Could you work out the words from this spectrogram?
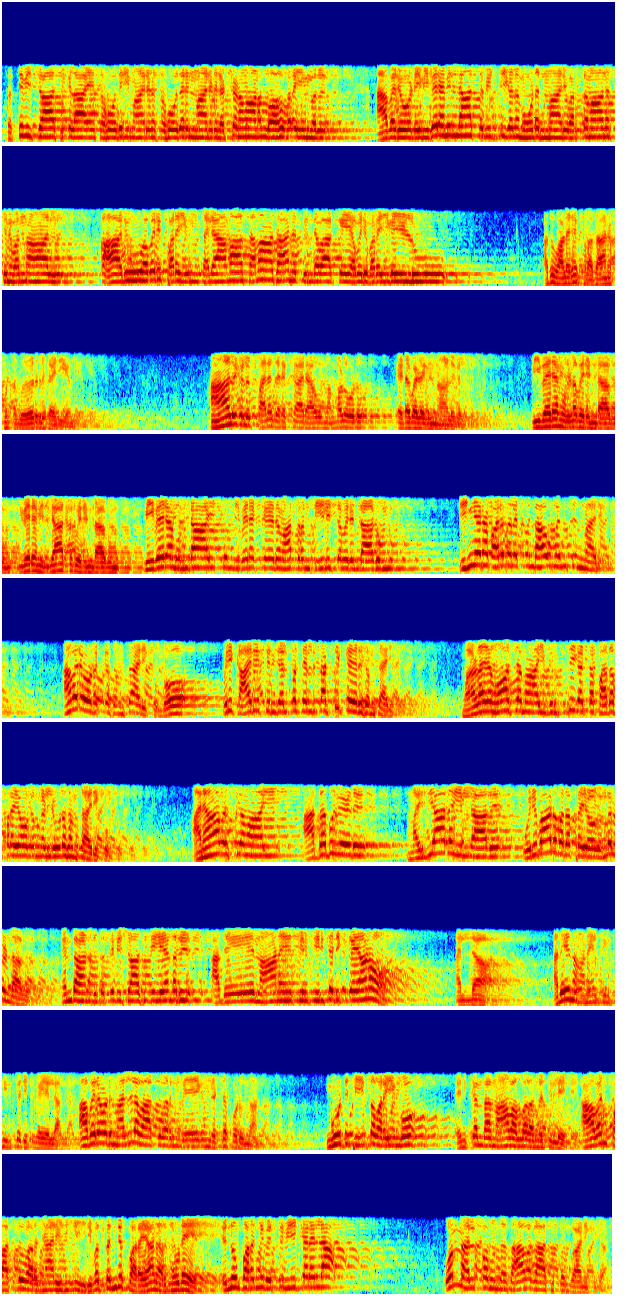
സത്യവിശ്വാസികളായ സഹോദരിമാരുടെ സഹോദരന്മാരുടെ ലക്ഷണമാണ് അള്ളാഹു പറയുന്നത്. അവരോട് വിവരമില്ലാത്ത വിദ്യകൾ മൂടന്മാര് വർത്തമാനത്തിന് വന്നാൽ കാലു അവർ പറയും സലാമ സമാധാനത്തിന്റെ വാക്കേ അവർ പറയുകയുള്ളൂ. അത് വളരെ പ്രധാനപ്പെട്ട വേറൊരു കാര്യമാണ്. ആളുകൾ പലതരക്കാരാവും നമ്മളോട് ഇടപഴകുന്ന ആളുകൾ വിവരമുള്ളവരുണ്ടാകും വിവരമില്ലാത്തവരുണ്ടാകും. വിവരമുണ്ടായിട്ടും വിവരക്കേട് മാത്രം ശീലിച്ചവരുണ്ടാകും. ഇങ്ങനെ പല നിലക്കുണ്ടാവും മനുഷ്യന്മാര്. അവരോടൊക്കെ സംസാരിക്കുമ്പോ ഒരു കാര്യത്തിന് ചിലപ്പോൾ തട്ടിക്കയറി സംസാരിക്കും. വളരെ മോശമായി വൃത്തികെട്ട പദപ്രയോഗങ്ങളിലൂടെ സംസാരിക്കും. അനാവശ്യമായി അതവുകേട് മര്യാദയില്ലാതെ ഒരുപാട് പദപ്രയോഗങ്ങൾ ഉണ്ടാകും എന്താണ് സത്യവിശ്വാസി ചെയ്യേണ്ടത്? അതേ നാണയത്തിൽ തിരിച്ചടിക്കുകയാണോ? അല്ല. അതേ നാണയത്തിൽ തിരിച്ചടിക്കുകയല്ല. അവരോട് നല്ല വാക്ക് പറഞ്ഞ് വേഗം രക്ഷപ്പെടുന്നതാണ്. ഇങ്ങോട്ട് ചീത്ത പറയുമ്പോ എനിക്കെന്താ നാവല്ല തന്നിട്ടില്ലേ? അവൻ പത്ത് പറഞ്ഞാൽ എനിക്ക് ഇരുപത്തഞ്ച് പറയാൻ അറിഞ്ഞൂടെ? എന്നും പറഞ്ഞ് വെച്ച് വീക്കലല്ല ഒന്നല്പമൊന്ന് സാവകാശത്വം കാണിക്കുക.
